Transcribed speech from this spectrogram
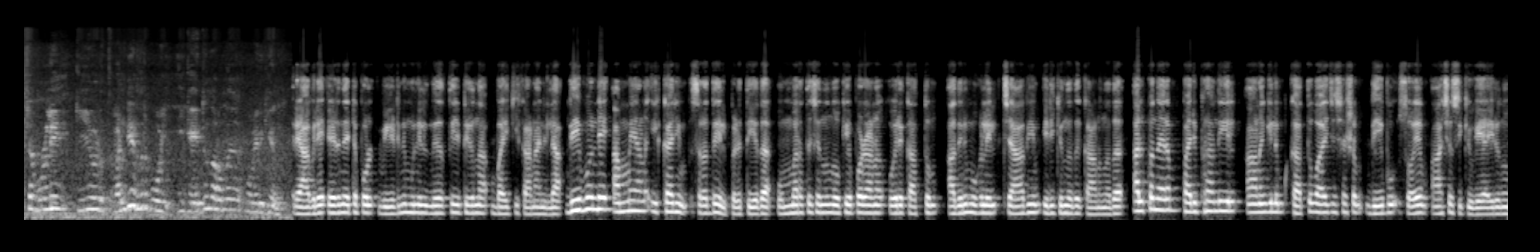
പക്ഷെ പുള്ളി കീ എടുത്ത് വണ്ടി എടുത്തിട്ട് പോയി. ഈ ഗേറ്റും തുറന്ന് പോയിരിക്കുകയാണ്. രാവിലെ എഴുന്നേറ്റപ്പോൾ വീടിന് മുന്നിൽ നിർത്തിയിട്ടിരുന്ന ബൈക്ക് കാണാനില്ല. ദീപുവിന്റെ അമ്മയാണ് ഇക്കാര്യം ശ്രദ്ധയിൽപ്പെടുത്തിയത്. ഉമ്മറത്ത് ചെന്ന് നോക്കിയപ്പോഴാണ് ഒരു കത്തും അതിനു മുകളിൽ ചാവിയും ഇരിക്കുന്നത് കാണുന്നത്. അല്പനേരം പരിഭ്രാന്തിയിൽ ആണെങ്കിലും കത്ത് വായിച്ച ശേഷം ദീപു സ്വയം ആശ്വസിക്കുകയായിരുന്നു.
